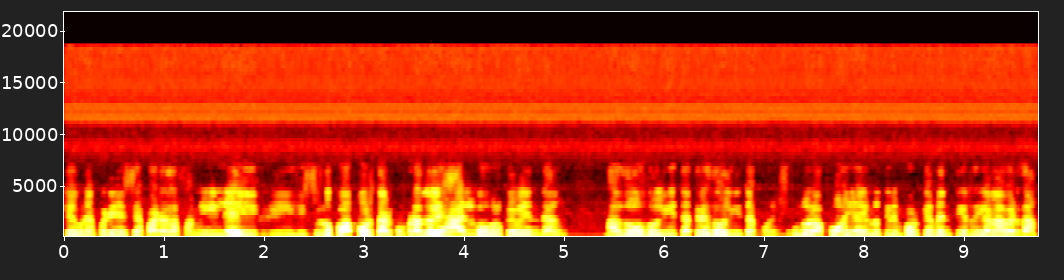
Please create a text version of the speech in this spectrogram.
que es una experiencia para la familia y, y- y si uno puede aportar comprándoles algo, lo que vendan, a dos dolitas, tres dolitas, pues uno lo apoya. Ellos no tienen por qué mentir, digan la verdad.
